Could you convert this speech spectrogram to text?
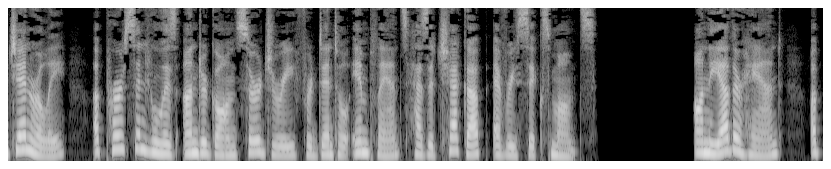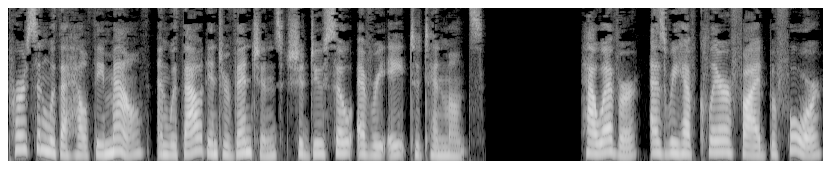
Generally, a person who has undergone surgery for dental implants has a checkup every six months. On the other hand, a person with a healthy mouth and without interventions should do so every 8 to 10 months. However, as we have clarified before,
